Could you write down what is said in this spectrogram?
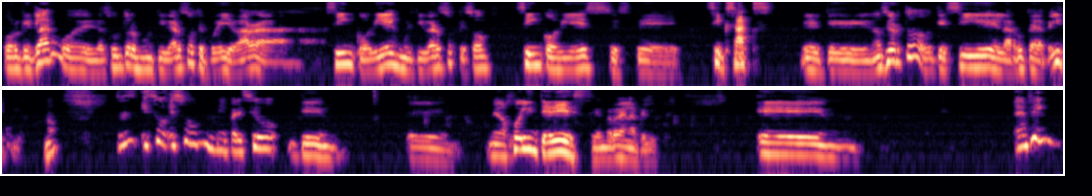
Porque claro, el asunto de los multiversos te puede llevar a 5 o 10 multiversos que son 5 o 10 este, zigzags, eh, que, ¿no es cierto?, que sigue la ruta de la película, ¿no? Entonces, eso, eso me pareció que eh, me bajó el interés, en verdad, en la película. Eh, en fin,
